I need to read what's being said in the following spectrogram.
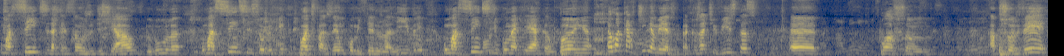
Uma síntese da questão judicial do Lula, uma síntese sobre o que, pode fazer um comitê Lula livre, uma síntese de como é que é a campanha. É uma cartilha mesmo, para que os ativistas é, possam absorver,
